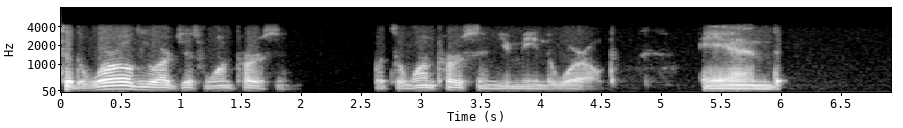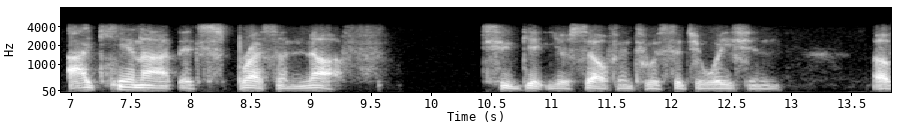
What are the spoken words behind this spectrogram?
To the world, you are just one person, but to one person, you mean the world. And I cannot express enough to get yourself into a situation of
